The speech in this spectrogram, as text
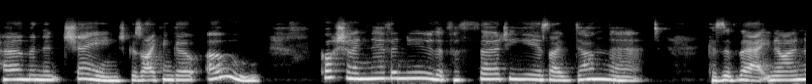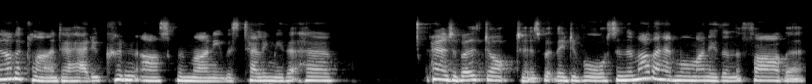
permanent change. Because I can go, oh, gosh, I never knew that for 30 years I've done that because of that. You know, another client I had who couldn't ask for money was telling me that her parents are both doctors, but they divorced, and the mother had more money than the father.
